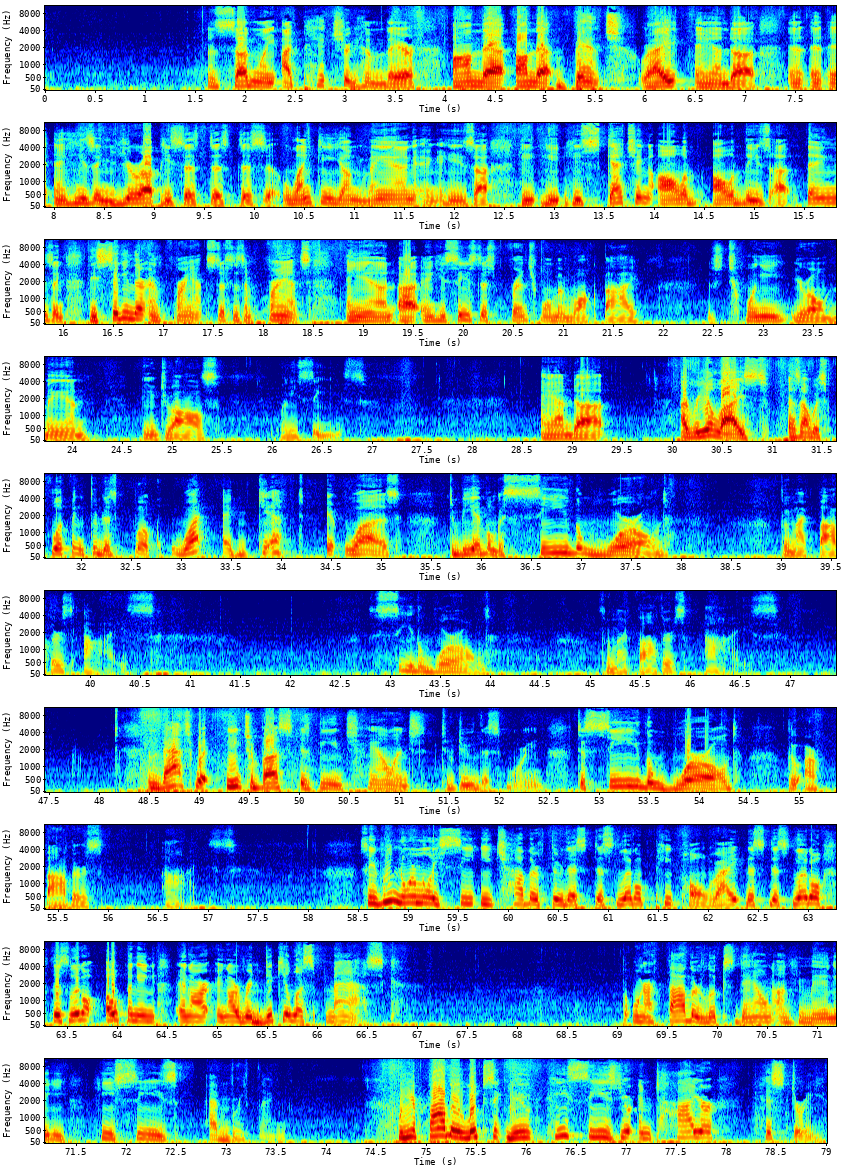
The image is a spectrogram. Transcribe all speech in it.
And suddenly I pictured him there on that on that bench, right? And, uh, and, and, and he's in Europe. He's this this, this lanky young man, and he's uh, he, he he's sketching all of all of these uh, things, and he's sitting there in France. This is in France, and uh, and he sees this French woman walk by, this twenty year old man, and he draws what he sees, and uh, I realized as I was flipping through this book what a gift it was to be able to see the world through my father's eyes. To see the world through my Father's eyes. And that's what each of us is being challenged to do this morning to see the world through our Father's eyes. See, we normally see each other through this, this little peephole, right? This, this, little, this little opening in our, in our ridiculous mask. But when our Father looks down on humanity, He sees everything. When your Father looks at you, He sees your entire history,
